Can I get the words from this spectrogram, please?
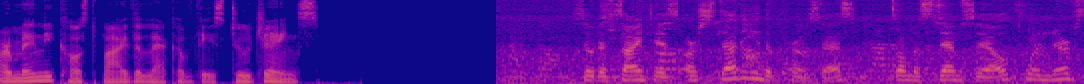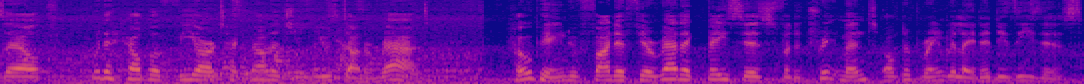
are mainly caused by the lack of these two genes. So the scientists are studying the process from a stem cell to a nerve cell with the help of VR technology used on a rat, hoping to find a theoretic basis for the treatment of the brain-related diseases.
